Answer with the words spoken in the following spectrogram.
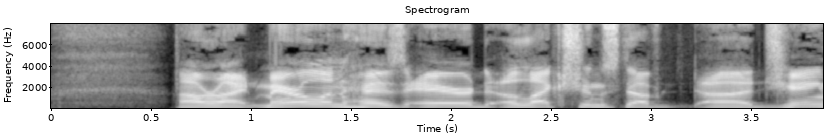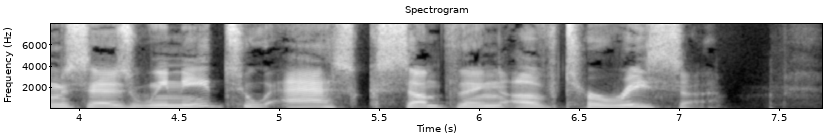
All right, Marilyn has aired election stuff. Uh, James says we need to ask something of Teresa,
